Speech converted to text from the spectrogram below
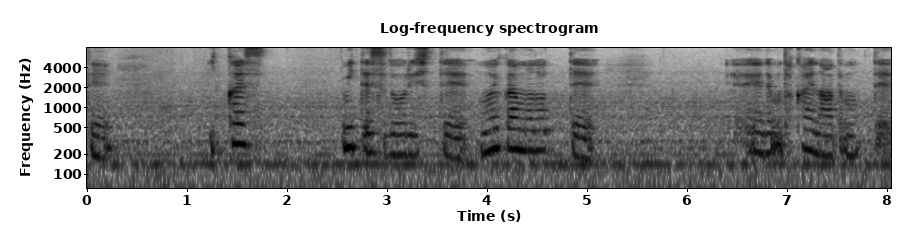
て一回見て素通りしてもう一回戻ってえー、でも高いなって思って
